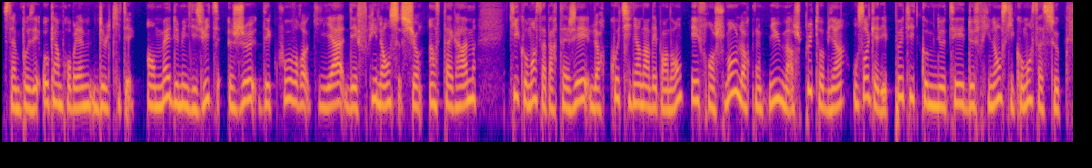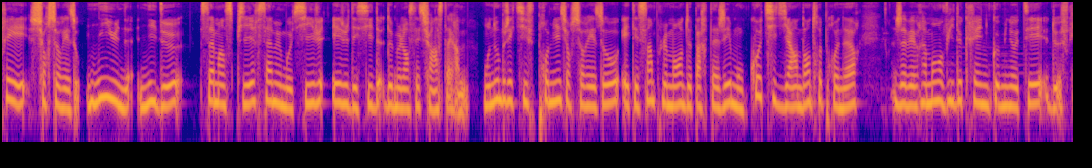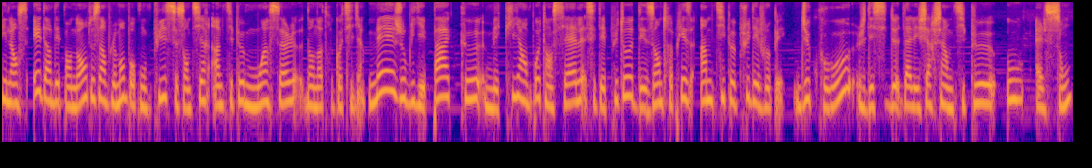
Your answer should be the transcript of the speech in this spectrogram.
ça me posait aucun problème de le quitter. En mai 2018, je découvre qu'il y a des freelances sur Instagram qui commencent à partager leur quotidien d'indépendant et franchement, leur contenu marche plutôt bien. On sent qu'il y a des petites communautés de freelance qui commencent à se créer sur ce réseau. Ni une, ni deux, ça m'inspire, ça me motive et je décide de me lancer sur Instagram. Mon objectif premier sur ce réseau était simplement de partager mon quotidien d'entrepreneur. J'avais vraiment envie de créer une communauté de freelance et d'indépendants, tout simplement pour qu'on puisse se sentir un petit peu moins seul dans notre quotidien. Mais j'oubliais pas que mes clients potentiels, c'était plutôt des entreprises un petit peu plus développées. Du coup, je décide d'aller chercher un petit peu où elles sont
